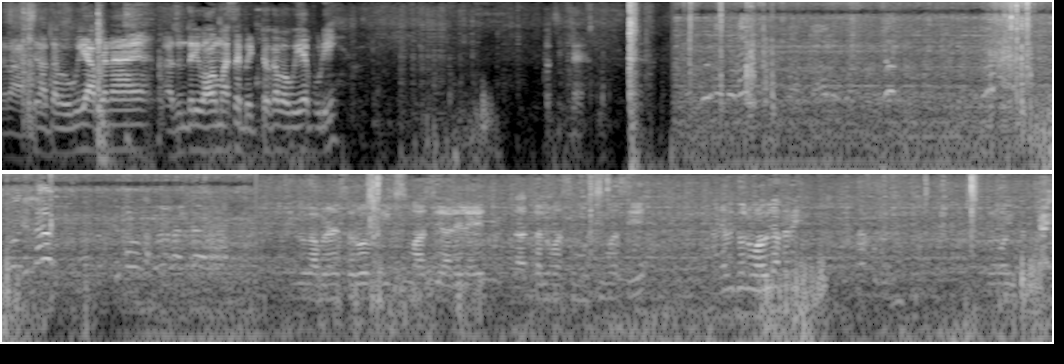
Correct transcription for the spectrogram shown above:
तर असं आता बघूया आपण अजून तरी वाव मासा भेटतो का बघूया पुढे. हे बघा आपल्याला सर्व मिक्स मासे आलेले आहेत दाताल मासे मोठी मासे आणि आम्ही दोन वाळूया खरे दोन वाळू इकडे काय?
